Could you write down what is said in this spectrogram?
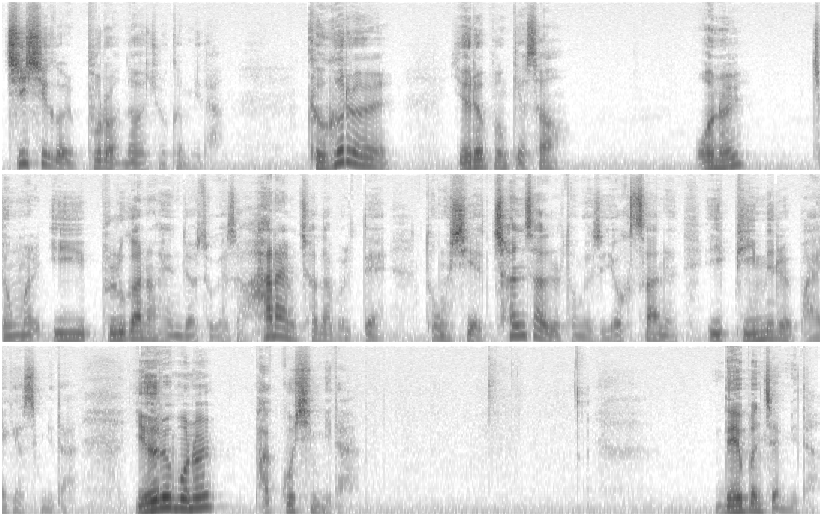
지식을 불어 넣어 줄 겁니다. 그거를 여러분께서 오늘 정말 이 불가능한 현장 속에서 하나님 쳐다볼 때 동시에 천사들 통해서 역사하는 이 비밀을 봐야겠습니다. 여러분을 바꾸십니다. 네 번째입니다.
